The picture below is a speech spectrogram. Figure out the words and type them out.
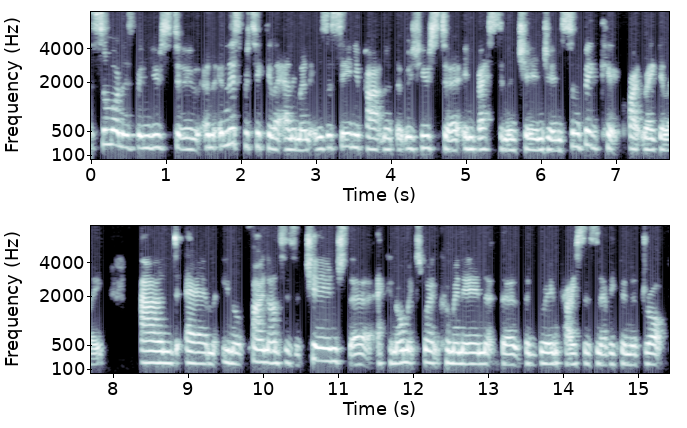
someone has been used to, and in this particular element, it was a senior partner that was used to investing and changing some big kit quite regularly and um, you know finances had changed the economics weren't coming in the the grain prices and everything had dropped.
